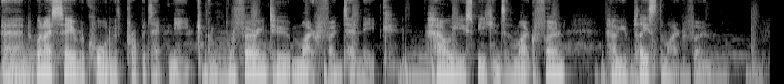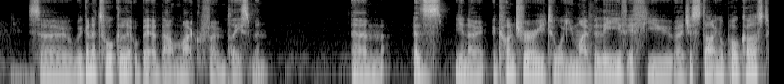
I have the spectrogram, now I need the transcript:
And when I say record with proper technique, I'm referring to microphone technique how you speak into the microphone, how you place the microphone. So, we're going to talk a little bit about microphone placement. Um, as you know, contrary to what you might believe if you are just starting a podcast,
